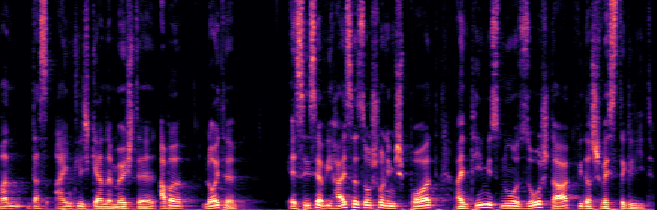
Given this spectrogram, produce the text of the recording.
man das eigentlich gerne möchte. Aber Leute, es ist ja, wie heißt es so schon im Sport, ein Team ist nur so stark wie das schwächste Glied.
